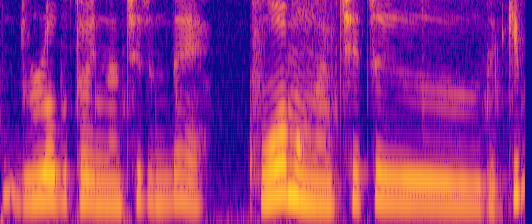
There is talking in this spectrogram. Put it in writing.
눌러붙어 있는 치즈인데 구워 먹는 치즈 느낌?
